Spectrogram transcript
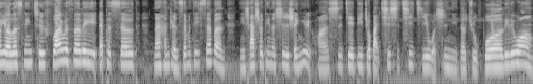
you're listening to Fly with Lily, episode nine hundred seventy-seven。你现在收听的是《神语环世界》第九百七十七集。我是你的主播 Lily Wang。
